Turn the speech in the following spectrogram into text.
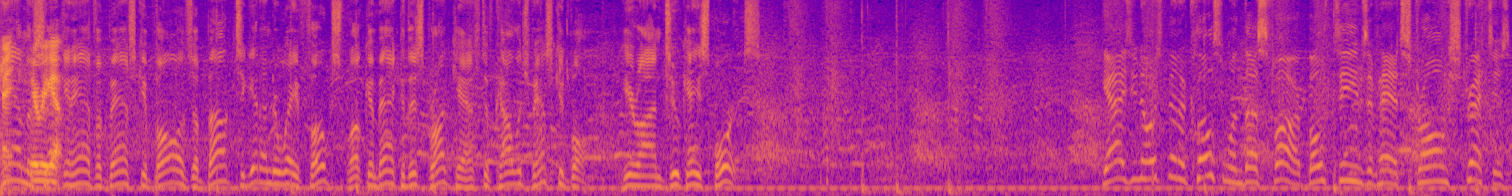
And the here we go. second half of basketball is about to get underway, folks. Welcome back to this broadcast of college basketball here on 2K Sports. Guys, you know, it's been a close one thus far. Both teams have had strong stretches,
